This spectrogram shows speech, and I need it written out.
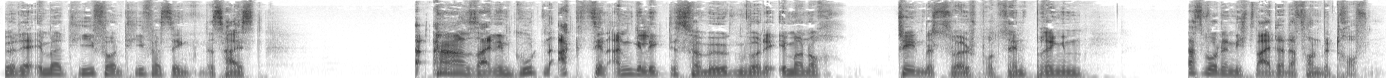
würde er immer tiefer und tiefer sinken. Das heißt, sein in guten Aktien angelegtes Vermögen würde immer noch 10 bis 12 Prozent bringen. Das wurde nicht weiter davon betroffen.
